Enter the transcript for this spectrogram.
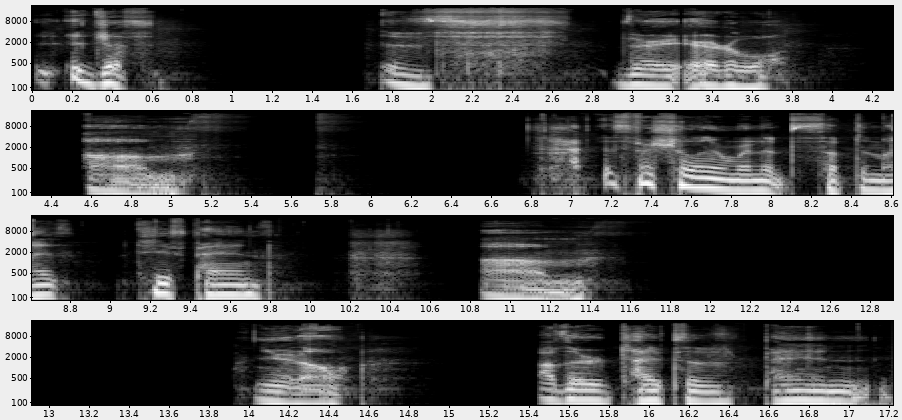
it just is very irritable. Um, especially when it's something like teeth pain. Um, you know, other types of pain.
